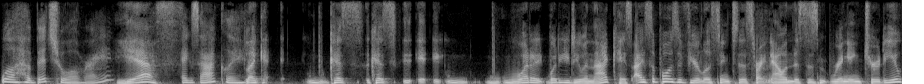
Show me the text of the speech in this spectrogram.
Well, habitual, right? Yes. Exactly. Like, because because what do- what do you do in that case? I suppose if you're listening to this right now and this is ringing true to you,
